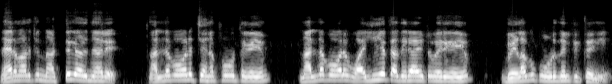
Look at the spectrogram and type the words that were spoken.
നേരെ മറിച്ച് നട്ട് കഴിഞ്ഞാൽ നല്ലപോലെ ചെനപ്പ് പൊട്ടുകയും നല്ലപോലെ വലിയ കതിരായിട്ട് വരികയും വിളവ് കൂടുതൽ കിട്ടുകയും ചെയ്യും.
